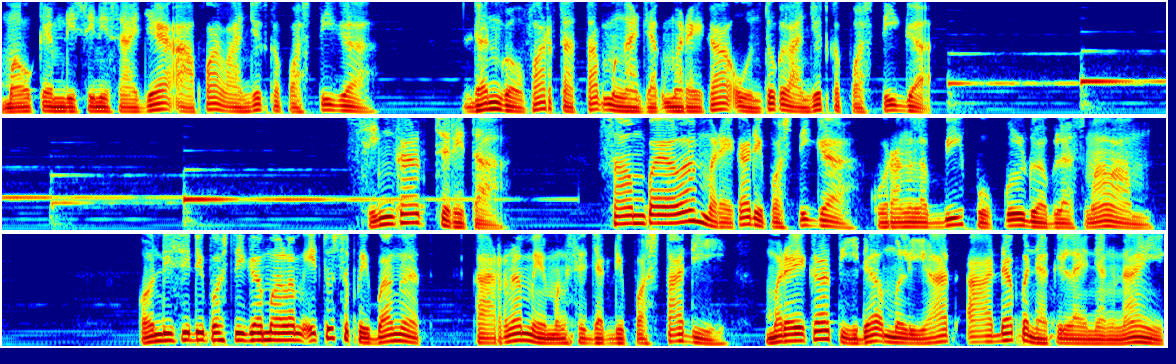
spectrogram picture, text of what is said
Mau camp di sini saja apa lanjut ke pos 3. Dan Gofar tetap mengajak mereka untuk lanjut ke pos 3. Singkat cerita, sampailah mereka di pos 3 kurang lebih pukul 12 malam. Kondisi di pos 3 malam itu sepi banget karena memang sejak di pos tadi, mereka tidak melihat ada pendaki lain yang naik.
